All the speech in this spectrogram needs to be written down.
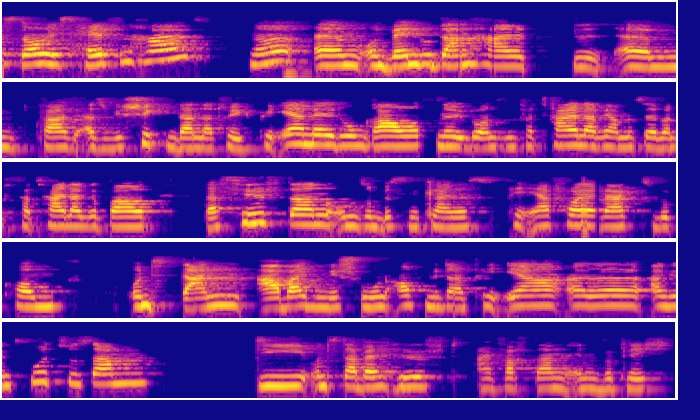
Stories helfen halt. Ne? Ähm, und wenn du dann halt ähm, quasi, also wir schicken dann natürlich PR-Meldungen raus ne, über unseren Verteiler. Wir haben uns selber einen Verteiler gebaut. Das hilft dann, um so ein bisschen kleines PR-Feuerwerk zu bekommen. Und dann arbeiten wir schon auch mit einer PR-Agentur zusammen, die uns dabei hilft, einfach dann in wirklich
